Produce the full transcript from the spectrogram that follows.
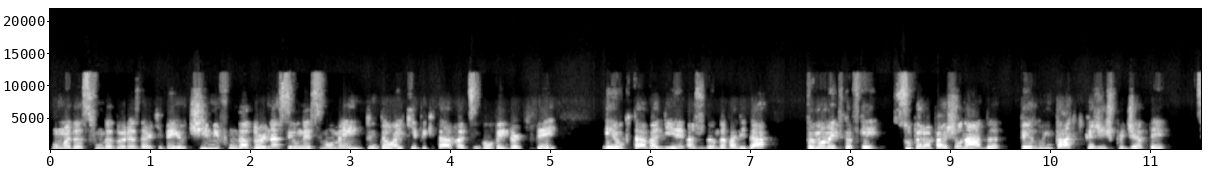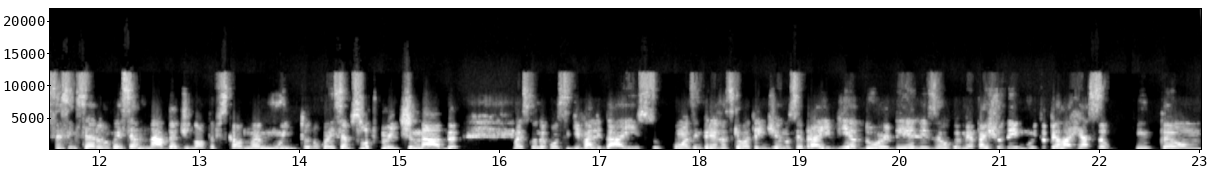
uma das fundadoras da Arquivei. O time fundador nasceu nesse momento, então a equipe que estava desenvolvendo o Arquivei, eu que estava ali ajudando a validar, foi um momento que eu fiquei super apaixonada pelo impacto que a gente podia ter. Ser sincero, eu não conhecia nada de nota fiscal, não é muito, eu não conhecia absolutamente nada. Mas quando eu consegui validar isso com as empresas que eu atendia no Sebrae e via a dor deles, eu, eu me apaixonei muito pela reação. Então,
